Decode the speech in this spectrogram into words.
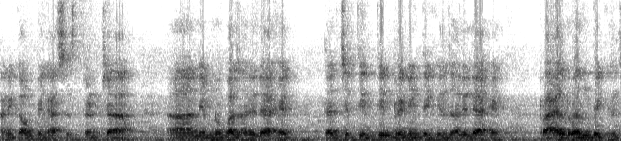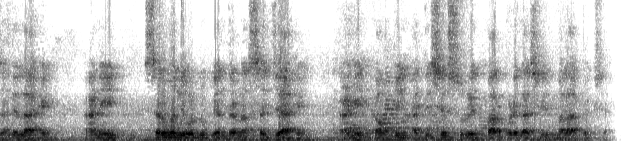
आणि काउंटिंग असिस्टंटच्या नेमणुका झालेल्या आहेत. त्यांचे तीन तीन ट्रेनिंग देखील झालेले आहे ट्रायल रन देखील झालेला आहे. आणि सर्व निवडणूक यंत्रणा सज्ज आहे. आणि काउंटिंग अतिशय सुरळीत पार पडेल अशी मला अपेक्षा आहे.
